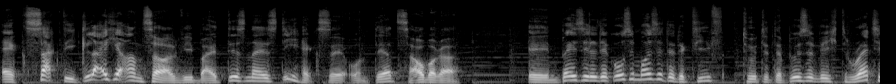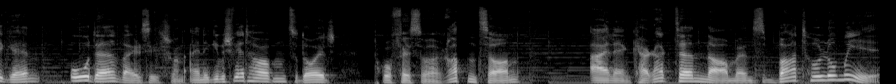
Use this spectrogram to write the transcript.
exakt die gleiche Anzahl wie bei Disneys Die Hexe und der Zauberer. In Basil der große Mäusedetektiv tötet der Bösewicht Ratigan oder, weil sich schon einige beschwert haben, zu Deutsch Professor Rattenzahn, einen Charakter namens Bartholomä.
